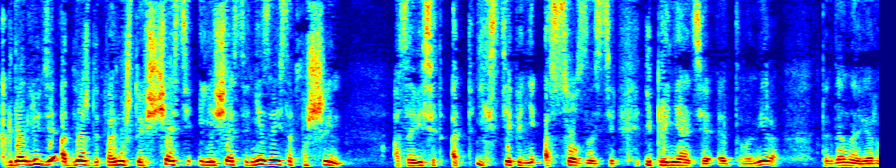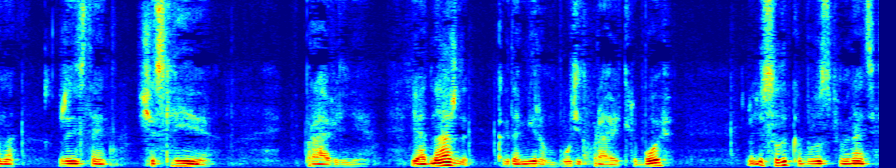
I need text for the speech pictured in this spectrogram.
когда люди однажды поймут, что их счастье и несчастье не зависит от машин – а зависит от их степени осознанности и принятия этого мира, тогда, наверное, жизнь станет счастливее и правильнее. И однажды, когда миром будет править любовь, люди с улыбкой будут вспоминать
